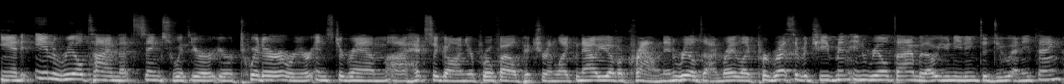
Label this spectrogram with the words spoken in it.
and in real time that syncs with your your twitter or your instagram uh, hexagon your profile picture and like now you have a crown in real time right? Like progressive achievement in real time without you needing to do anything.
